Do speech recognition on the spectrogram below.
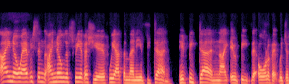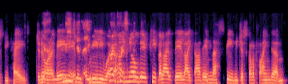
I know every single. I know the three of us here. If we had the money, it'd be done. It'd be done. Like it would be. All of it would just be paid. Do you know yeah, what I mean? It really would. No and I know there are people out there like that. They must be. We just got to find them.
